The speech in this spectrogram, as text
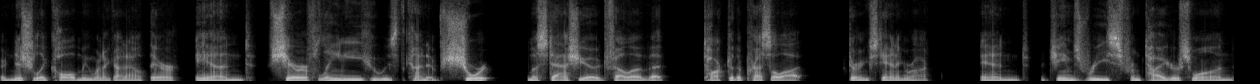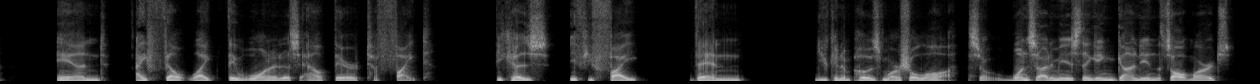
initially called me when I got out there, and Sheriff Laney, who was the kind of short, mustachioed fella that talked to the press a lot during Standing Rock, and James Reese from Tiger Swan. And I felt like they wanted us out there to fight because if you fight, then you can impose martial law. So one side of me is thinking Gandhi and the Salt March.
